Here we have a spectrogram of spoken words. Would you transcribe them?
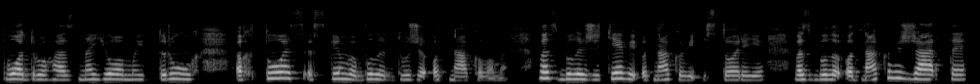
подруга, знайомий, друг, хтось, з ким ви були дуже однаковими. У вас були життєві однакові історії, у вас були однакові жарти,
